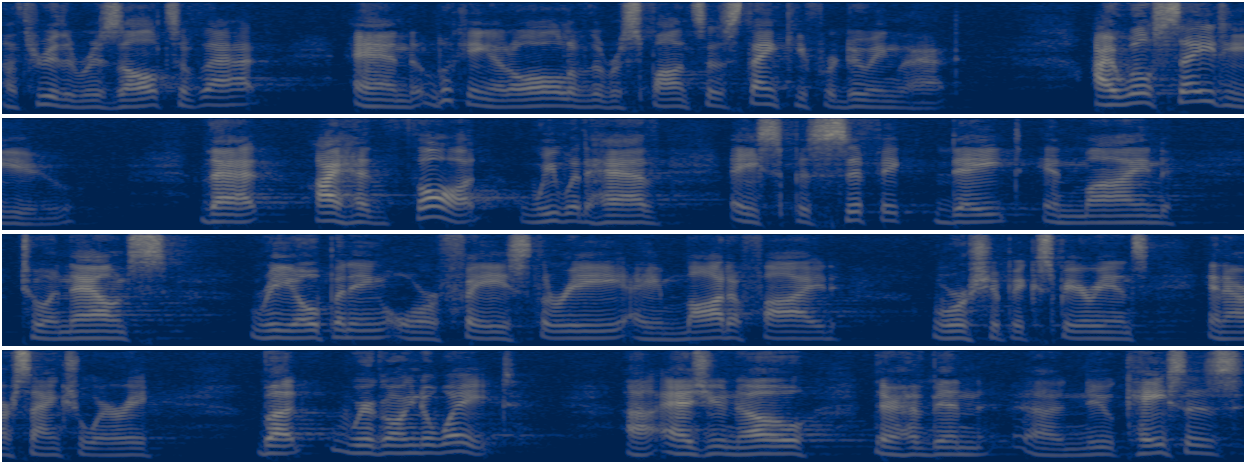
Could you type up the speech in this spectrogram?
uh, through the results of that and looking at all of the responses. Thank you for doing that. I will say to you that I had thought we would have a specific date in mind to announce reopening or phase three, a modified worship experience in our sanctuary, but we're going to wait. Uh, as you know, there have been uh, new cases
